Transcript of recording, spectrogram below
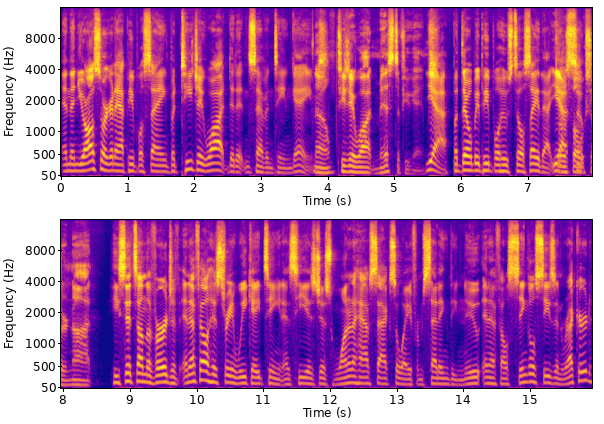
And then you also are going to have people saying, but TJ Watt did it in 17 games. no. T.J. Watt missed a few games. Yeah, but there will be people who still say that. Yeah, those so folks are not. He sits on the verge of NFL history in Week 18 as he is just one and a half sacks away from setting the new NFL single season record,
